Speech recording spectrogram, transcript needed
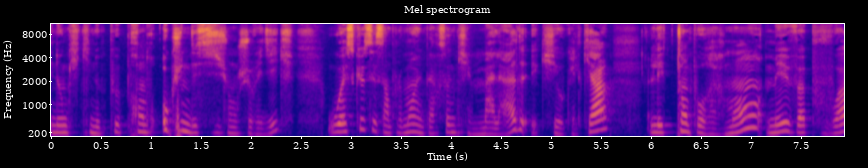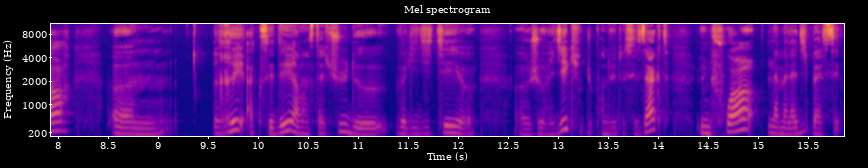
et donc qui ne peut prendre aucune décision juridique Ou est-ce que c'est simplement une personne qui est malade et qui, auquel cas, l'est temporairement, mais va pouvoir euh, réaccéder à un statut de validité euh, juridique du point de vue de ses actes une fois la maladie passée.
